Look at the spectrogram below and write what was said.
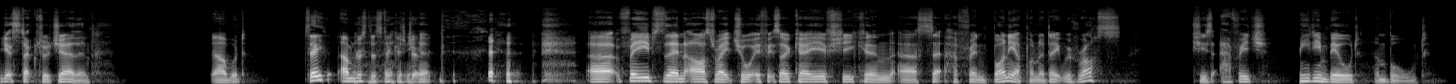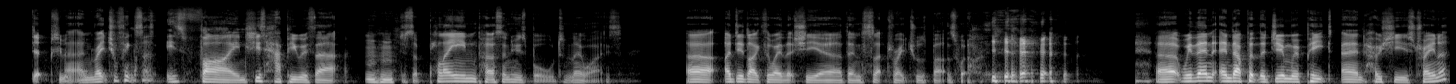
You get stuck to a chair then. I would. See, I'm just a sticker's Joey. Uh, Phoebes then asks Rachel if it's okay if she can uh, set her friend Bonnie up on a date with Ross. She's average, medium build, and bald. Yep, she was. And Rachel thinks that is fine. She's happy with that. Mm-hmm. Just a plain person who's bald, no eyes. Uh, I did like the way that she uh, then slapped Rachel's butt as well. Uh, we then end up at the gym with Pete and Hoshi's trainer.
